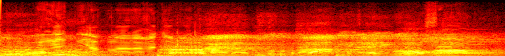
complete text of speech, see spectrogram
sungguh permainan cukup cantik dari Gomong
